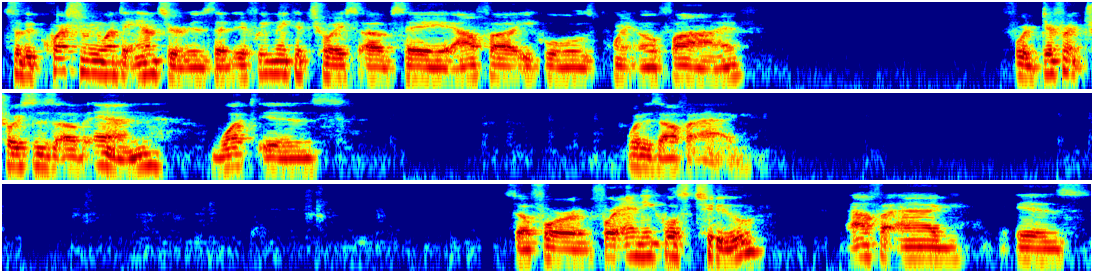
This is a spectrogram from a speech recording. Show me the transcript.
So the question we want to answer is that if we make a choice of say alpha equals 0.05, for different choices of n, what is, what is alpha ag? So for, for n equals 2, alpha ag is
